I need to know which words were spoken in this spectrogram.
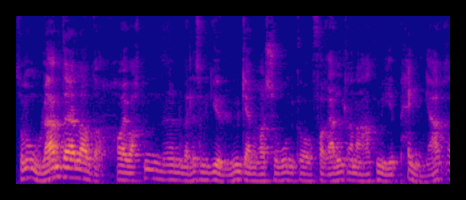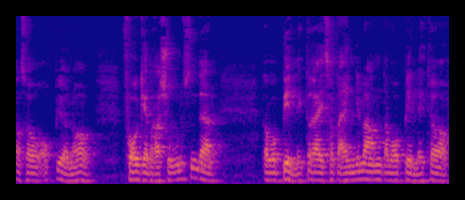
som Ola er en del av, da, har jo vært en, en veldig sånn gyllen generasjon hvor foreldrene har hatt mye penger. altså Opp gjennom for generasjonen sin del. Det var billig å reise til England, det var billig til å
